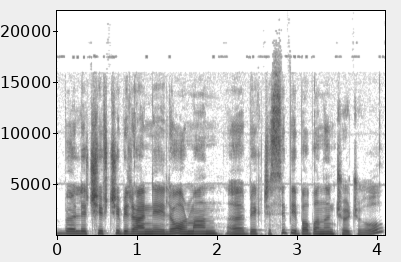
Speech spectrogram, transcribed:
böyle çiftçi bir anne ile orman e, bekçisi bir babanın çocuğu.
